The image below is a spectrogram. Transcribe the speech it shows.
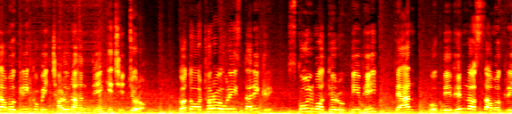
ସାମଗ୍ରୀକୁ ବି ଛାଡ଼ୁନାହାନ୍ତି କିଛି ଚୋର ଗତ ଅଠର ଉଣେଇଶ ତାରିଖରେ ସ୍କୁଲ ମଧ୍ୟରୁ ଟିଭି ଫ୍ୟାନ୍ ଓ ବିଭିନ୍ନ ସାମଗ୍ରୀ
